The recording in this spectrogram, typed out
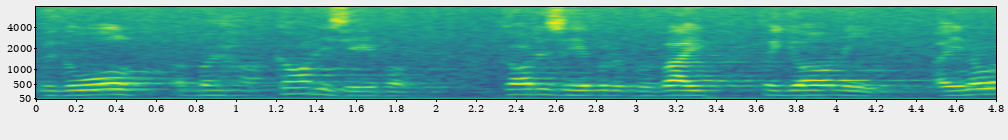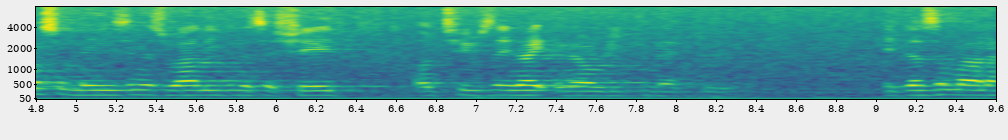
with all of my heart. God is able. God is able to provide for your need. And you know what's amazing as well, even as I shared on Tuesday night in our Reconnect group? It doesn't matter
